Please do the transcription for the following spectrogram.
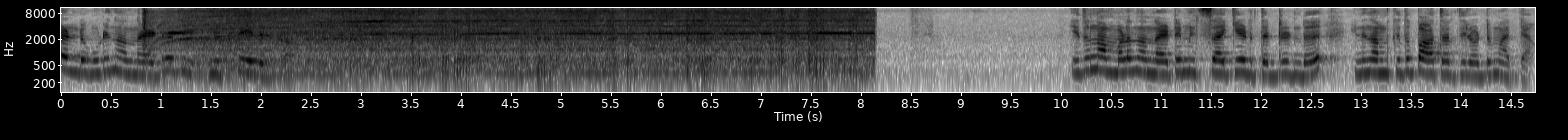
രണ്ടും കൂടി നന്നായിട്ട് മിക്സ് ചെയ്തെടുക്കാം. ഇത് നമ്മൾ നന്നായിട്ട് മിക്സാക്കി എടുത്തിട്ടുണ്ട്. ഇനി നമുക്കിത് പാത്രത്തിലോട്ട് മാറ്റാം.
